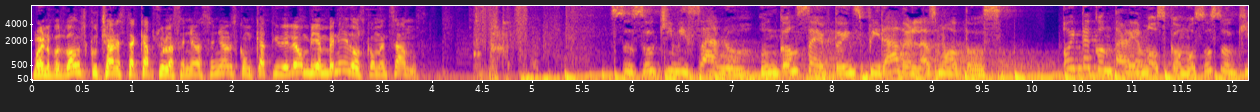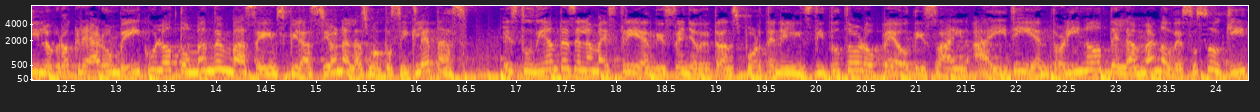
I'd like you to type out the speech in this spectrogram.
Bueno, pues vamos a escuchar esta cápsula, señoras y señores, con Katy de León. Bienvenidos, comenzamos. Suzuki Misano, un concepto inspirado en las motos. Hoy te contaremos cómo Suzuki logró crear un vehículo tomando en base e inspiración a las motocicletas. Estudiantes de la maestría en diseño de transporte en el Instituto Europeo Design AID en Torino, de la mano de Suzuki,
